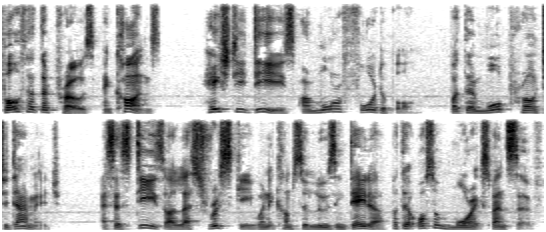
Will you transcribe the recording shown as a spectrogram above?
both have their pros and cons. HDDs are more affordable but they're more prone to damage. SSDs are less risky when it comes to losing data, but they're also more expensive.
